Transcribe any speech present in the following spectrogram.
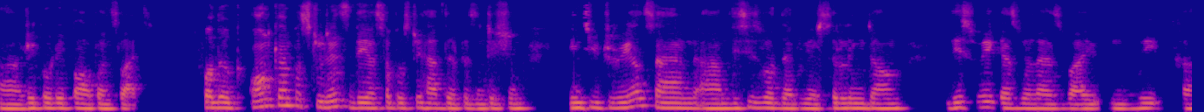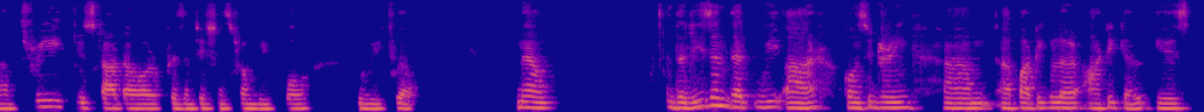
uh, recorded PowerPoint slides. For the on-campus students, they are supposed to have their presentation in tutorials, and um, this is what that we are settling down this week as well as by week uh, three to start our presentations from week four to week 12. Now, the reason that we are considering um, a particular article is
